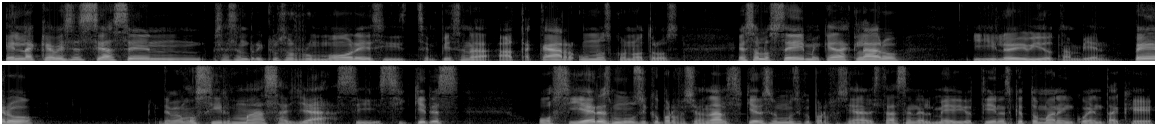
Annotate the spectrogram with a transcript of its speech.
en la que a veces se hacen, se hacen incluso rumores y se empiezan a, atacar unos con otros. Eso lo sé, me queda claro y lo he vivido también. Pero debemos ir más allá. Si, si quieres o si eres músico profesional, si quieres ser músico profesional, estás en el medio, tienes que tomar en cuenta que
